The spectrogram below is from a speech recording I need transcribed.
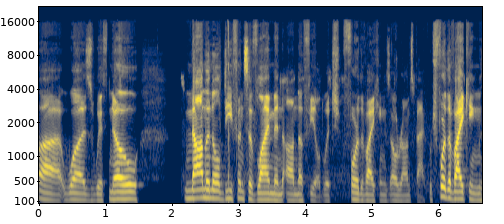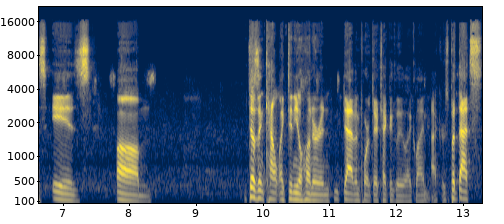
Uh, was with no nominal defensive lineman on the field, which for the Vikings, oh, Ron's back, which for the Vikings is um doesn't count like Danielle Hunter and Davenport. They're technically like linebackers, but that's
